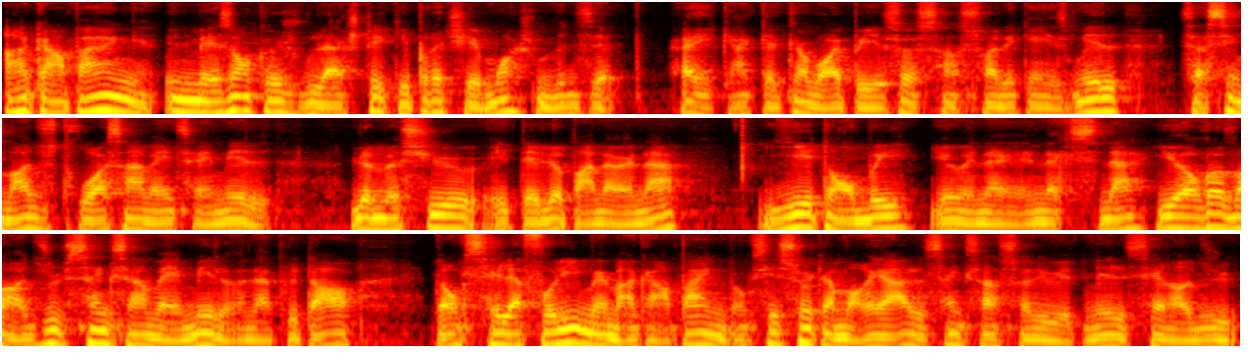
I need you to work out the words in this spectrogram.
en campagne, une maison que je voulais acheter qui est près de chez moi, je me disais, hey, quand quelqu'un va payer ça 175 000, ça s'est vendu 325 000. Le monsieur était là pendant un an. Il est tombé, il a eu un, accident. Il a revendu 520 000 un an plus tard. Donc, c'est la folie même en campagne. Donc, c'est sûr qu'à Montréal, 568 000, c'est rendu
